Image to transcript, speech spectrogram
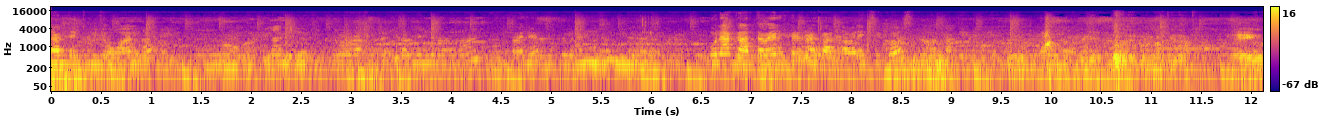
Delante tuyo o algo? ¿Vale? Una carta, voy a elegir una carta, ¿vale, chicos? ¿Eh?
